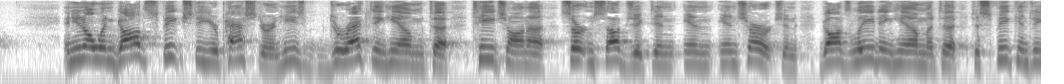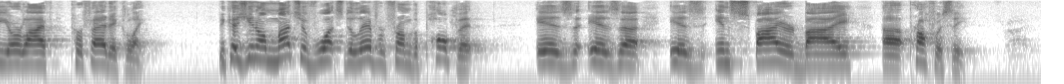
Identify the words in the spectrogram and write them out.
And you know, when God speaks to your pastor and he's directing him to teach on a certain subject in, in, in church, and God's leading him to, to speak into your life prophetically. Because you know, much of what's delivered from the pulpit is, is, uh, is inspired by uh, prophecy.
